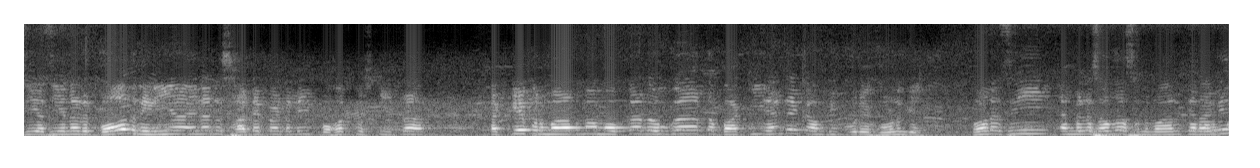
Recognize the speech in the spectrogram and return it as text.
ਸੀ ਅਸੀਂ ਇਹਨਾਂ ਦੇ ਬਹੁਤ ঋਣੀ ਆ ਇਹਨਾਂ ਨੇ ਸਾਡੇ ਪਿੰਡ ਲਈ ਬਹੁਤ ਕੁਝ ਕੀਤਾ। ਅੱਗੇ ਪ੍ਰਮਾਤਮਾ ਮੌਕਾ ਦਊਗਾ ਤਾਂ ਬਾਕੀ ਰਹਿੰਦੇ ਕੰਮ ਵੀ ਪੂਰੇ ਹੋਣਗੇ। ਹੁਣ ਅਸੀਂ ਐਮਐਲਏ ਸਾਹਿਬ ਦਾ ਸਨਮਾਨ ਕਰਾਂਗੇ।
